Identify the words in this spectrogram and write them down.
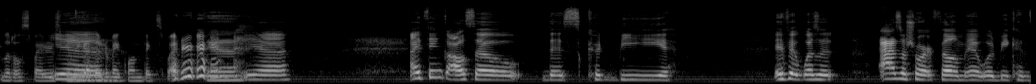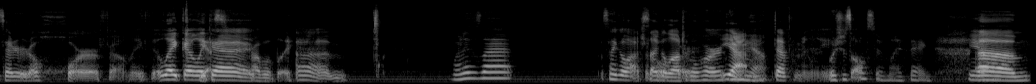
little spiders came Yeah. together to make one big spider. Yeah. I think also this could be if it wasn't as a short film, it would be considered a horror film. I feel like a like Yes, a probably. um what is that? psychological Psychological horror? Yeah, Yeah. definitely. which is also my thing. yeah. Um,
